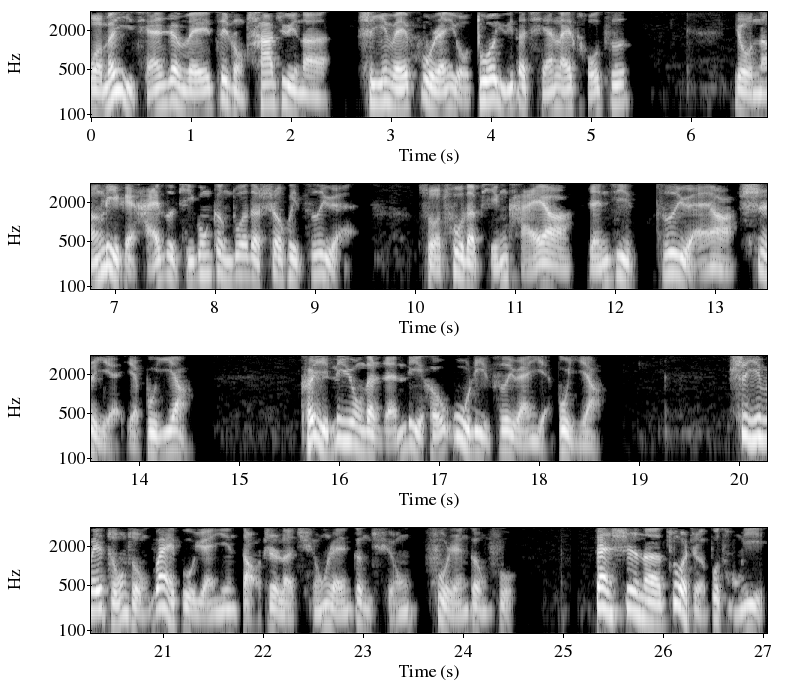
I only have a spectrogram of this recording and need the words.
我们以前认为这种差距呢，是因为富人有多余的钱来投资，有能力给孩子提供更多的社会资源，所处的平台呀、人际资源呀、视野也不一样，可以利用的人力和物力资源也不一样，是因为种种外部原因导致了穷人更穷，富人更富。但是呢，作者不同意。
